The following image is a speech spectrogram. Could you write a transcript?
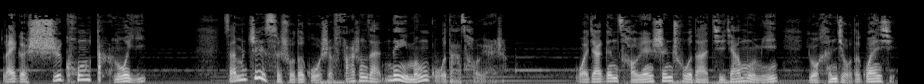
来个时空大挪移，咱们这次说的故事发生在内蒙古大草原上。我家跟草原深处的几家牧民有很久的关系，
